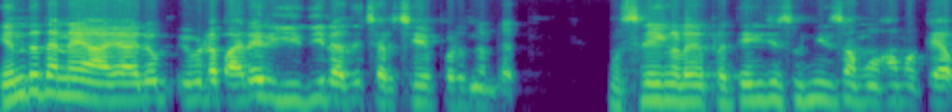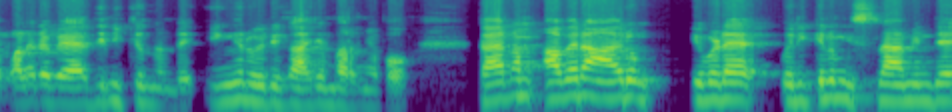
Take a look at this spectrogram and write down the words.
എന്ത് തന്നെ ആയാലും ഇവിടെ പല രീതിയിൽ അത് ചർച്ച ചെയ്യപ്പെടുന്നുണ്ട്. മുസ്ലിങ്ങൾ പ്രത്യേകിച്ച് സുന്നി സമൂഹമൊക്കെ വളരെ വേദനിക്കുന്നുണ്ട് ഇങ്ങനെ ഒരു കാര്യം പറഞ്ഞപ്പോൾ കാരണം അവരാരും ഇവിടെ ഒരിക്കലും ഇസ്ലാമിന്റെ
